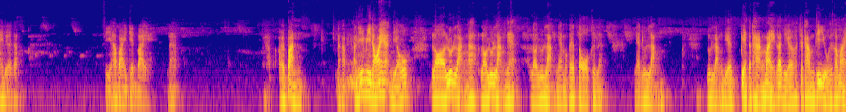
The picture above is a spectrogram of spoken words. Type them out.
ให้เหลือสักสี่ห้าใบเจ็ดใบนะฮะนะครับเอาไปปั่นนะครับ อันนี้มีน้อยฮะเดี๋ยวรอรุ่นหลังฮะรอรุ่นหลังเนี่ยรอรุ่นหลังเนี่ยมันก็จะโตขึ้นแล้ว เนี่ยรุ่นหลัง รุ่นหลังเดี๋ยวเปลี่ยนกระถางใหม่ก็เดี๋ยวจะทำที่อยู่ให้เขาใหม่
